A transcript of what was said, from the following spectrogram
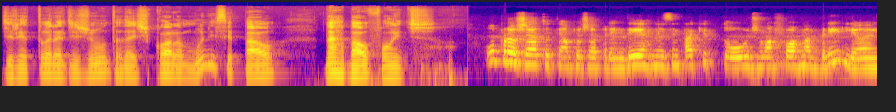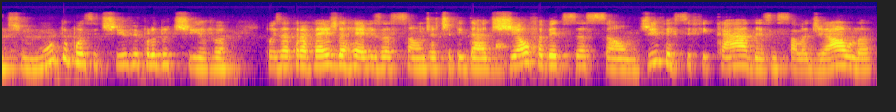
diretora adjunta da Escola Municipal Narbal Fontes. O projeto Tempo de Aprender nos impactou de uma forma brilhante, muito positiva e produtiva, pois através da realização de atividades de alfabetização diversificadas em sala de aula,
